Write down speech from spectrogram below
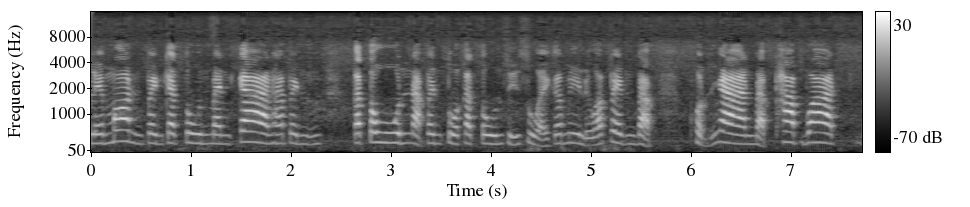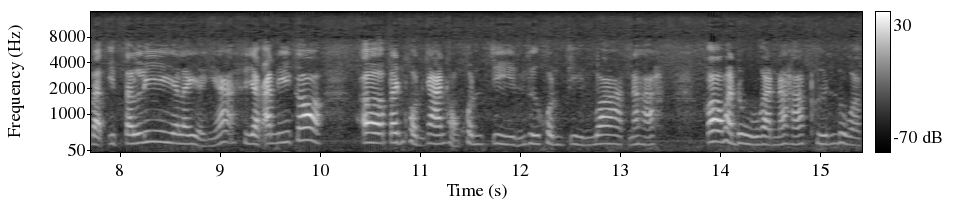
เรมอน เป็นการ์ตูนแมนก้านะคะเป็นการ์ตูนอะเป็นตัวการ์ตูนสวยๆก็มีหรือว่าเป็นแบบผลงานแบบภาพวาดแบบอิตาลีอะไรอย่างเงี้ย อย่างอันนี้ก็ เออเป็นผลงานของคนจีนคือคนจีนวาดนะคะ ก็มาดูกันนะคะ พื้นดวง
